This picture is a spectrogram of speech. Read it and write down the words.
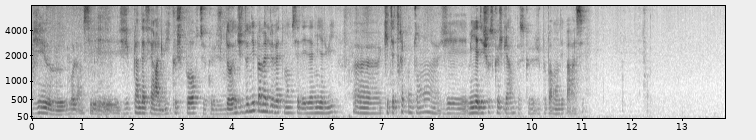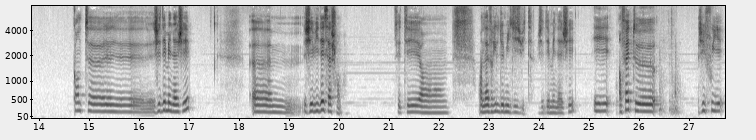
J'ai euh, j'ai plein d'affaires à lui que je porte, que je donne. J'ai donné pas mal de vêtements, c'est des amis à lui euh, qui étaient très contents. Mais il y a des choses que je garde parce que je peux pas m'en débarrasser. Quand euh, j'ai déménagé, j'ai vidé sa chambre. C'était en, en avril 2018. J'ai déménagé. Et en fait, j'ai fouillé.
